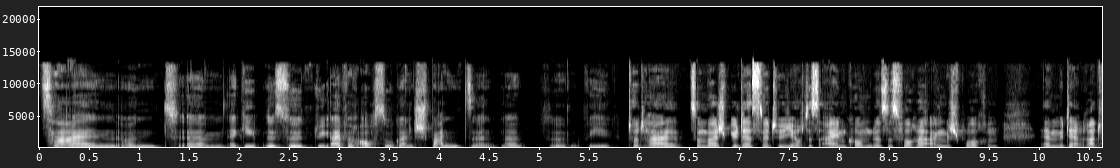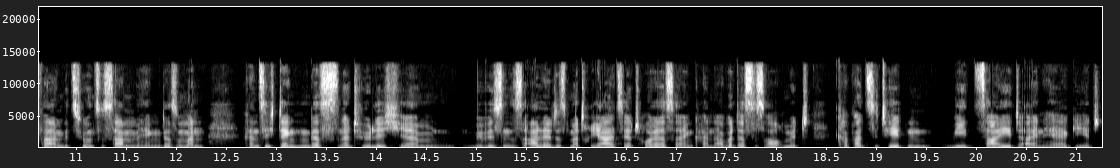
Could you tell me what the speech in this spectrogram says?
Zahlen und ähm, Ergebnisse, die einfach auch so ganz spannend sind, ne? Irgendwie. Total. Zum Beispiel, dass natürlich auch das Einkommen, du hast es vorher angesprochen, äh, mit der Radfahrambition zusammenhängt. Also man kann sich denken, dass natürlich, ähm, wir wissen das alle, das Material sehr teuer sein kann, aber dass es auch mit Kapazitäten wie Zeit einhergeht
